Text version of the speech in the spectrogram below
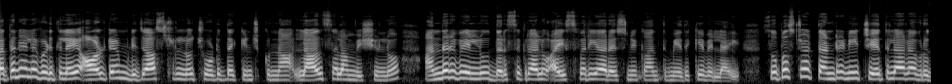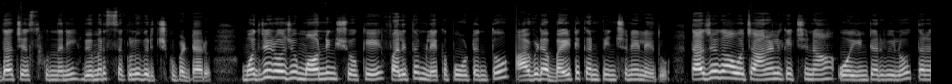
గత నెల విడుదలై ఆల్ టైమ్ డిజాస్టర్లో చోటు దక్కించుకున్న లాల్ సలాం విషయంలో అందరి వేళ్ళు దర్శకురాలు ఐశ్వర్య రజనీకాంత్ మీదకే వెళ్ళాయి సూపర్ స్టార్ తండ్రిని చేతులారా వృధా చేసుకుందని విమర్శకులు విరుచుకుపడ్డారు. మొదటి రోజు మార్నింగ్ షోకే ఫలితం లేకపోవడంతో ఆవిడ బయట కనిపించనే లేదు. తాజాగా ఓ ఛానల్కి ఇచ్చిన ఓ ఇంటర్వ్యూలో తన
